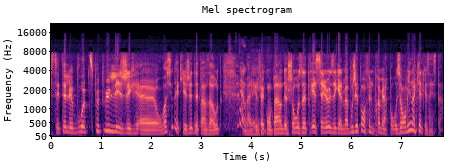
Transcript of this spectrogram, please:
c'était le bout un petit peu plus léger. Euh, on va essayer d'être léger de temps à autre, ah malgré le fait qu'on parle de choses très sérieuses également. Bougez pas, on fait une première pause et on revient dans quelques instants.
